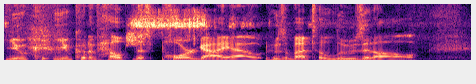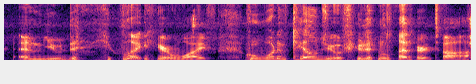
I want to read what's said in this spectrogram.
You you could have helped this poor guy out who's about to lose it all and you d- you let your wife who would have killed you if you didn't let her talk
